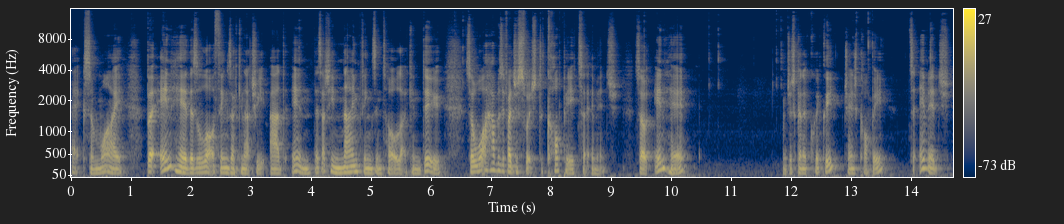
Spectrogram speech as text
X and Y. But in here, there's a lot of things I can actually add in. There's actually nine things in total that I can do. So what happens if I just switch to copy to image? So in here, I'm just going to quickly change copy to image.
